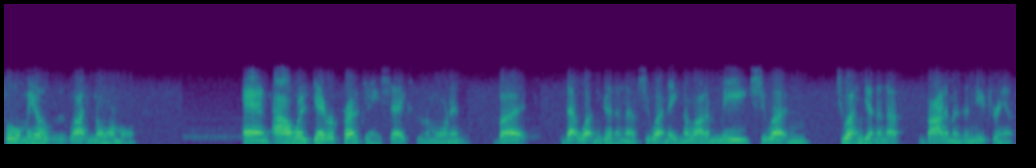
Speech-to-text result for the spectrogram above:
full meals like normal. And I always gave her protein shakes in the morning, but that wasn't good enough. She wasn't eating a lot of meat. She wasn't she wasn't getting enough vitamins and nutrients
